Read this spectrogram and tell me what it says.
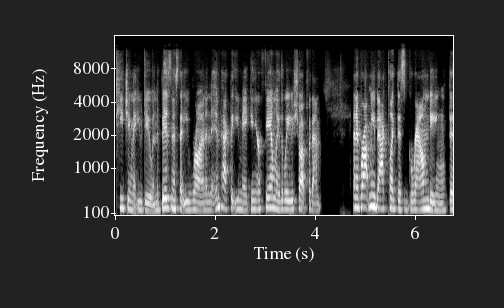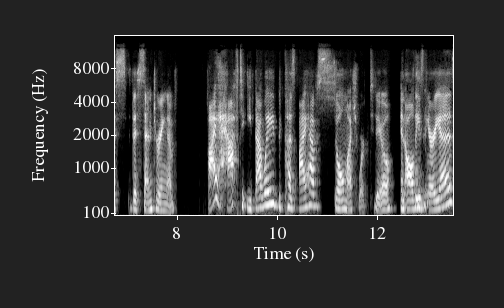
teaching that you do and the business that you run and the impact that you make in your family the way you show up for them and it brought me back to like this grounding this this centering of i have to eat that way because i have so much work to do in all these mm-hmm. areas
